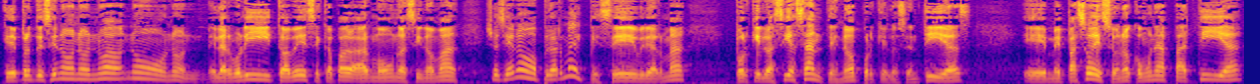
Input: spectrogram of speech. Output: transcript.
que de pronto dice, no, no, no, no, no, el arbolito a veces, capaz armo uno así nomás. Yo decía, no, pero armá el pesebre, armá, porque lo hacías antes, ¿no? Porque lo sentías. Eh, me pasó eso, ¿no? Como una apatía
